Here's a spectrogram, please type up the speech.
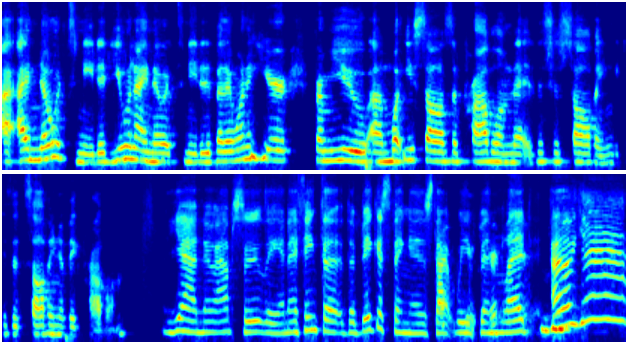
I, I, know it's needed. You and I know it's needed, but I want to hear from you um, what you saw as a problem that this is solving because it's solving a big problem. Yeah, no, absolutely. And I think the the biggest thing is that we've been led oh yeah,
